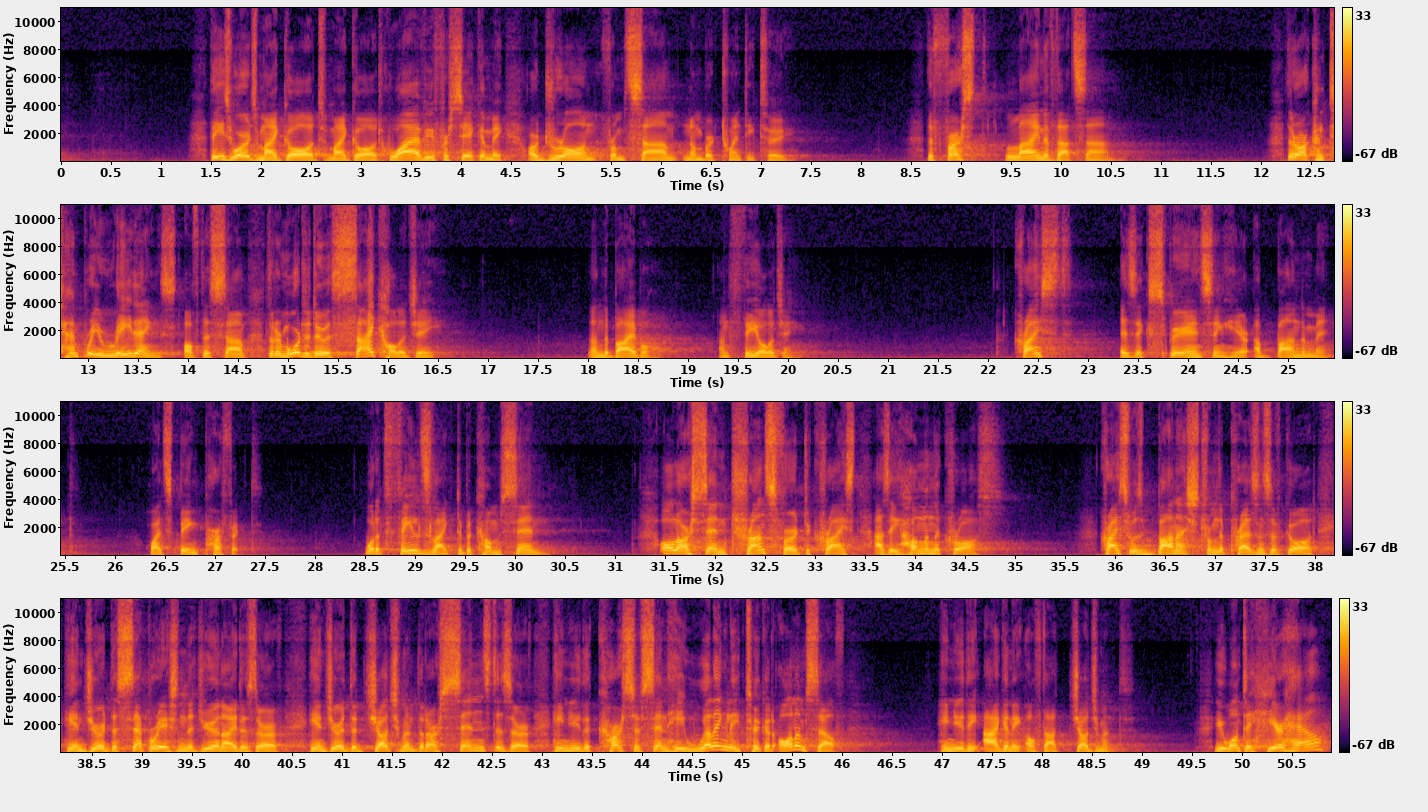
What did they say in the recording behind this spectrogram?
These words, my God, my God, why have you forsaken me, are drawn from Psalm number 22 the first line of that psalm. There are contemporary readings of this psalm that are more to do with psychology than the Bible and theology. Christ is experiencing here abandonment whilst being perfect. What it feels like to become sin. All our sin transferred to Christ as he hung on the cross. Christ was banished from the presence of God. He endured the separation that you and I deserve. He endured the judgment that our sins deserve. He knew the curse of sin. He willingly took it on himself. He knew the agony of that judgment. You want to hear hell?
